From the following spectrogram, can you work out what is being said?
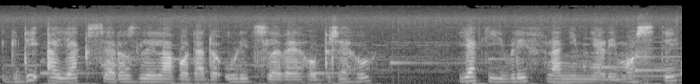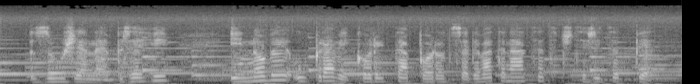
kdy a jak se rozlila voda do ulic levého břehu, jaký vliv na ní měly mosty, zúžené břehy i nové úpravy koryta po roce 1945.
